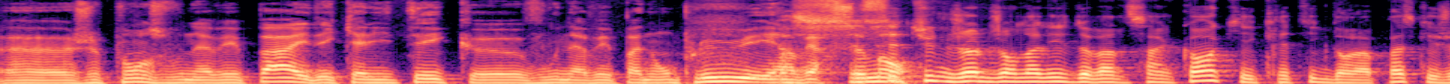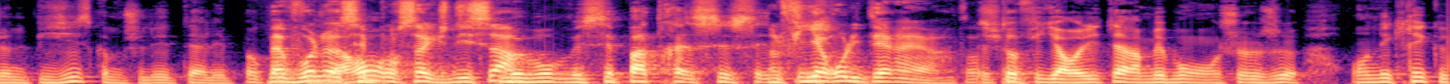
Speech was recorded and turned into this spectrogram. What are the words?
euh, je pense, vous n'avez pas et des qualités que vous n'avez pas non plus et inversement. C'est une jeune journaliste de 25 ans qui est critique dans la presse, qui est jeune pigiste comme je l'étais à l'époque. Ben voilà, c'est pour ça que je dis ça. Mais bon, mais c'est pas très. C'est le Figaro littéraire. C'est au Figaro littéraire, mais bon, je, on écrit que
